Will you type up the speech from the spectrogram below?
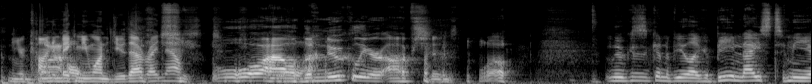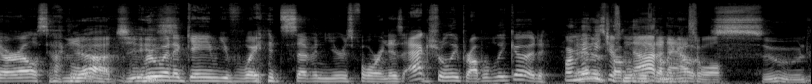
And you're kind of making me want to do that right now. Wow, the nuclear option. Whoa. Lucas is gonna be like, "Be nice to me, or else I will Yeah, ruin a game you've waited seven years for and is actually probably good." Or maybe just probably not an asshole. soon. Do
